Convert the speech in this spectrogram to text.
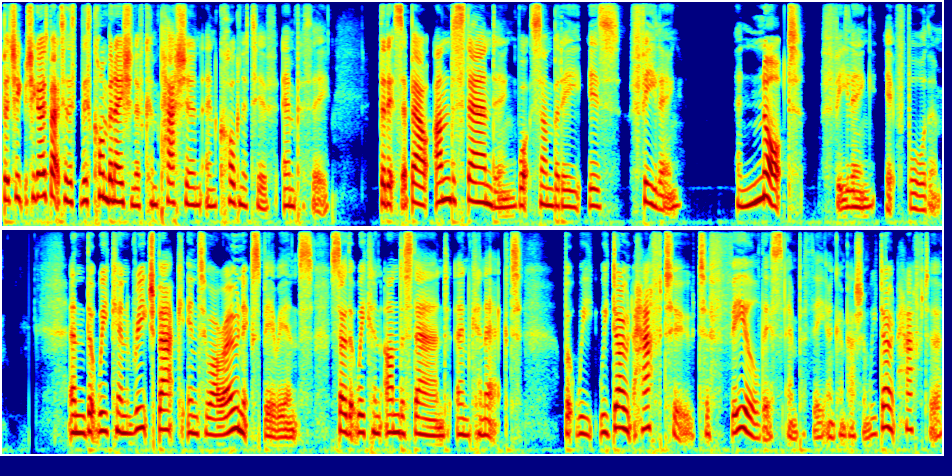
but she, she goes back to this, this combination of compassion and cognitive empathy, that it's about understanding what somebody is feeling and not feeling it for them. And that we can reach back into our own experience so that we can understand and connect. But we, we don't have to to feel this empathy and compassion. We don't have to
